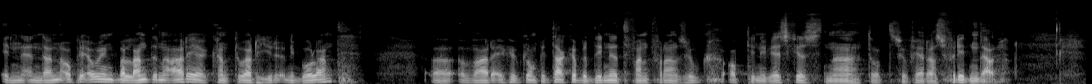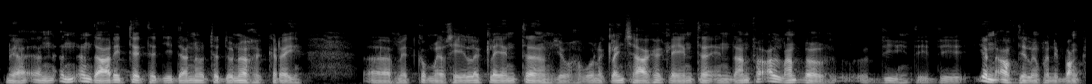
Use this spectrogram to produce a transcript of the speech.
en en dan op die ou end beland in 'n area kantoor hier in die Boland uh, waar ek 'n klompie takke bedien het van Franshoek op die Weskus na tot sover as Vredendal. Nou ja, in in in daardie tyd het jy dan nou te doen gekry uh met kommersiële kliënte, jou gewone kleinsake kliënte en dan veral landbou die die die een afdeling van die bank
